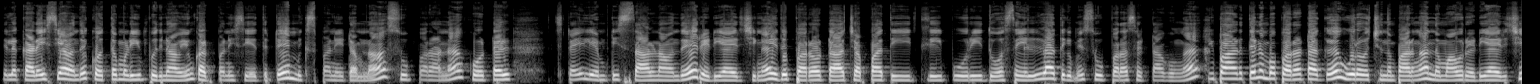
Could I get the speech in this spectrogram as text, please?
இதில் கடைசியாக வந்து கொத்தமல்லியும் புதினாவையும் கட் பண்ணி சேர்த்துட்டு மிக்ஸ் பண்ணிட்டோம்னா சூப்பரான ஹோட்டல் ஸ்டைல் எம்டி சால்னா வந்து ரெடி ஆயிடுச்சுங்க இது பரோட்டா சப்பாத்தி இட்லி பூரி தோசை எல்லாத்துக்குமே சூப்பராக செட் ஆகுங்க. இப்போ அடுத்து நம்ம பரோட்டாக்கு ஊற வச்சுருந்தோம் பாருங்கள் அந்த மாவு ரெடி ஆயிடுச்சு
